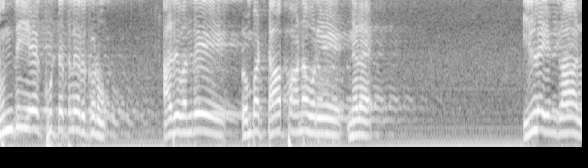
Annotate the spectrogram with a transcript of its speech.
முந்திய கூட்டத்தில் இருக்கணும். அது வந்து ரொம்ப டாப்பான ஒரு நிலை. இல்லை என்றால்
